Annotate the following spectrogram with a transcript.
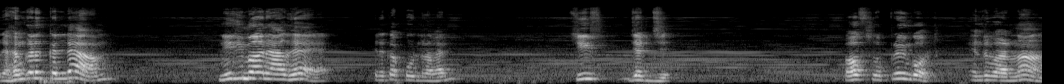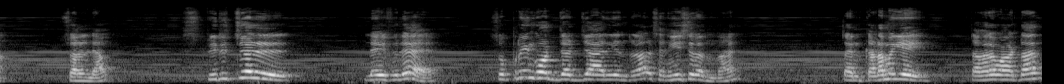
கிரகங்களுக்கெல்லாம் நீதிமானாக இருக்கக்கூடியவன் chief judge of supreme court என்று வேணால் சொல்லலாம். ஸ்பிரிச்சுவல் லைஃப்பில் சுப்ரீம் கோர்ட் ஜட்ஜ் யார் என்றால் சனீஸ்வரன் தான். தன் கடமையை தவற மாட்டார்.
